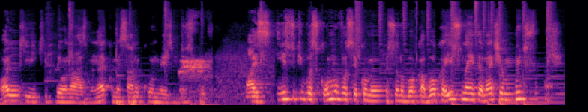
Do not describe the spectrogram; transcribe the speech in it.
olha que, que pleonasmo, né? Começar no começo, mas isso que você, como você começou no boca a boca, isso na internet é muito forte.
